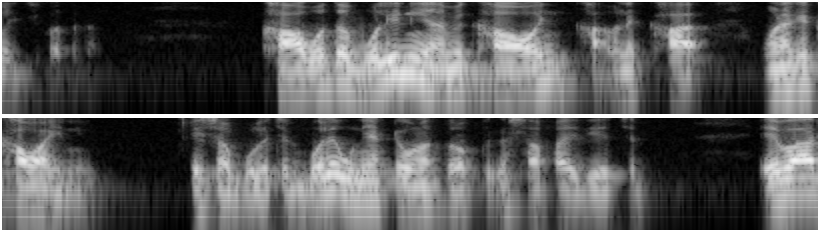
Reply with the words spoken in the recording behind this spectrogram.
বলছি কথাটা। খাওয়াবো তো বলিনি, আমি খাওয়াই মানে ওনাকে খাওয়াইনি, এসব বলেছেন বলে উনি একটা ওনার তরফ থেকে সাফাই দিয়েছেন। এবার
